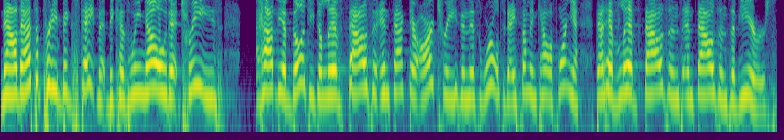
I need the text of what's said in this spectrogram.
Now, that's a pretty big statement because we know that trees have the ability to live thousands. In fact, there are trees in this world today, some in California, that have lived thousands and thousands of years.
